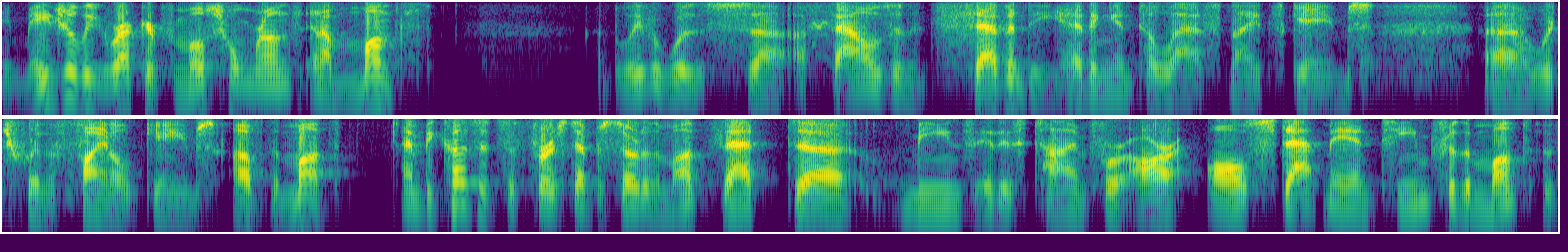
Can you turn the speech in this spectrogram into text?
a major league record for most home runs in a month. I believe it was uh, 1,070 heading into last night's games, uh, which were the final games of the month. And because it's the first episode of the month, that uh, means it is time for our All Statman team for the month of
